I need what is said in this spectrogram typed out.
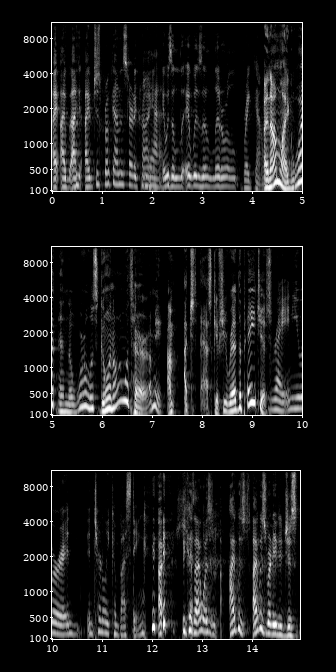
I, I, I just broke down and started crying. Yeah. It was a, it was a literal breakdown. And I'm like, "What in the world is going on with her?" I mean, I'm, I just asked if she read the pages. Right, and you were in, internally combusting. I, because I wasn't. I was. I was ready to just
